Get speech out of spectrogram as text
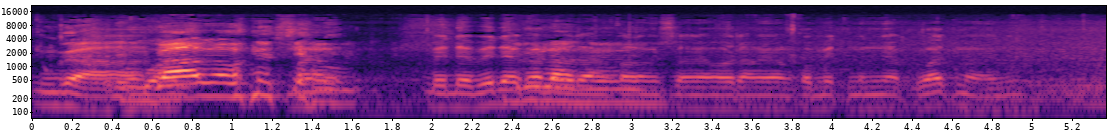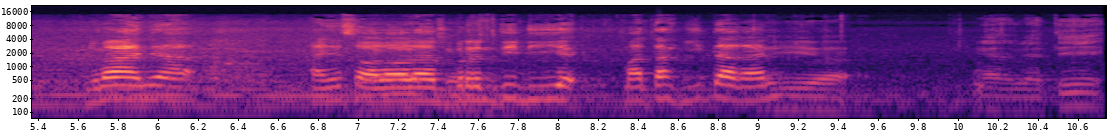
enggak Enggak, enggak manusiawi. beda-beda kan orang ya. kalau misalnya orang yang komitmennya kuat mah ini. Cuma hanya hanya seolah-olah berhenti di mata kita kan. iya ya berarti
